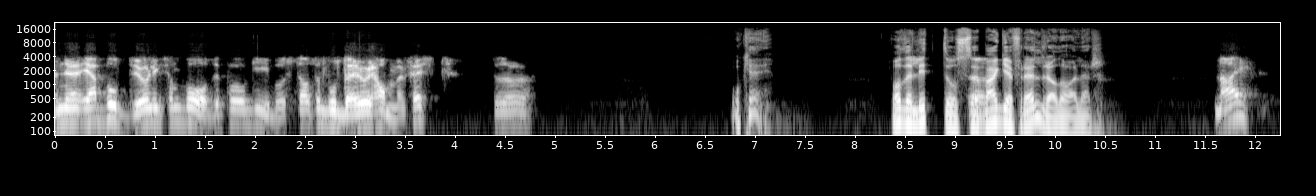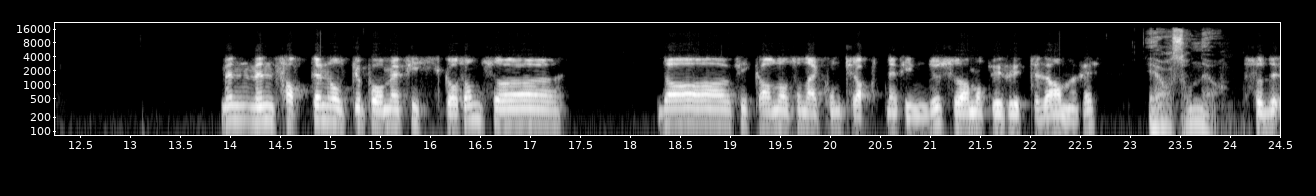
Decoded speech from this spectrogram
Men jeg, bodde jo liksom både på Gibostad, så bodde jeg jo i Hammerfest. Så OK. Var det litt hos så... begge foreldre da, eller? Nei. Men, men fattern holdt jo på med fiske og sånn, så da fikk han noen sånn der kontrakt med Findus, så da måtte vi flytte til Hammerfest. Ja, sånn ja. Så det,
